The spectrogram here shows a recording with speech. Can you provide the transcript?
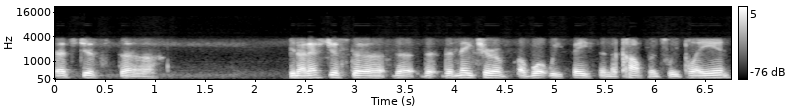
that's just uh, you know that's just the, the the the nature of, of what we face in the conference we play in.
